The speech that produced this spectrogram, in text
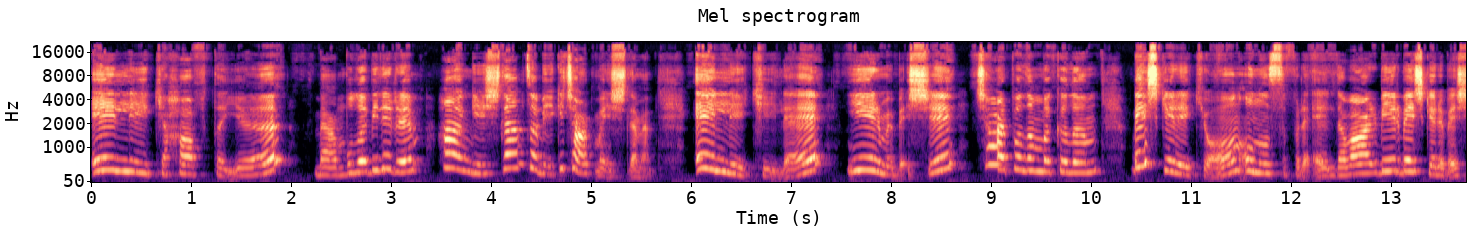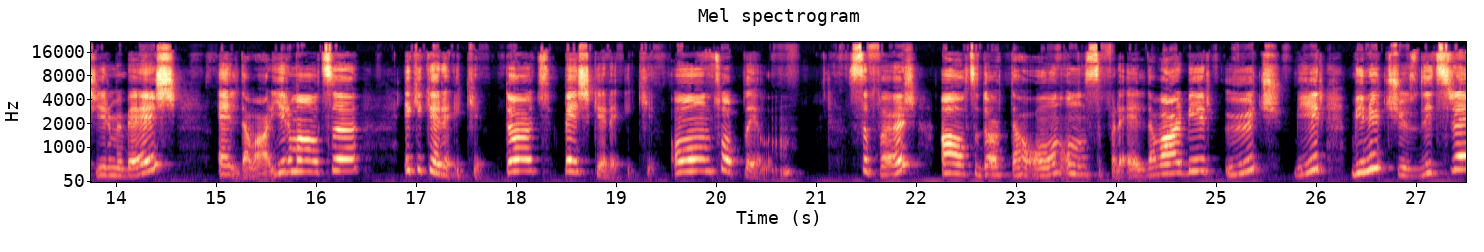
52 haftayı ben bulabilirim. Hangi işlem? Tabii ki çarpma işlemi. 52 ile 25'i çarpalım bakalım. 5 kere 2 10. Onun sıfırı elde var. 1. 5 kere 5 25. Elde var 26. 2 kere 2 4. 5 kere 2 10. Toplayalım. 0. 6 4 daha 10. Onun sıfırı elde var. 1. 3. 1. 1300 litre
